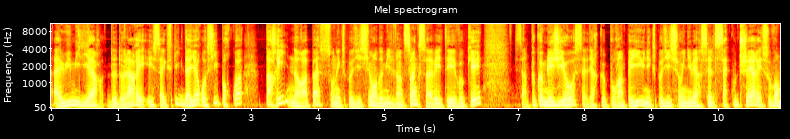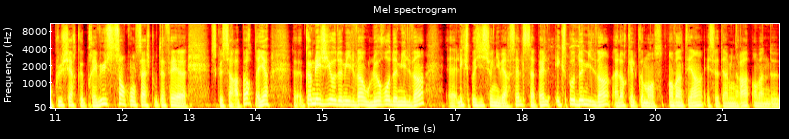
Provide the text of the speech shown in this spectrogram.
à 8 milliards de dollars, et, et ça explique d'ailleurs aussi pourquoi Paris n'aura pas son exposition en 2025, ça avait été évoqué. C'est un peu comme les JO, c'est-à-dire que pour un pays, une exposition universelle, ça coûte cher et souvent plus cher que prévu, sans qu'on sache tout à fait euh, ce que ça rapporte. D'ailleurs, euh, comme les JO 2020 ou l'Euro 2020, euh, l'exposition universelle s'appelle Expo 2020, alors qu'elle commence en 21 et se terminera en 22.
